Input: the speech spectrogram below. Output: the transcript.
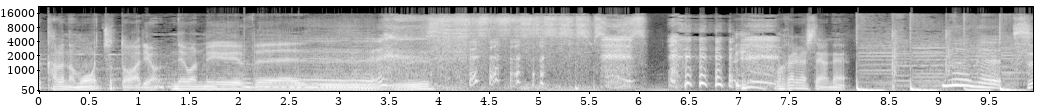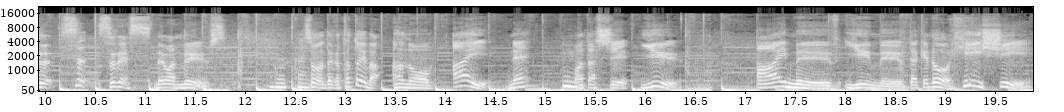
ーからのもうちょっとあるよ。no one move. わかりましたよね。move. す、す、すです。ない。そう、だから例えば、あの、I ね、私、you、I move, you move だけど、he, she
